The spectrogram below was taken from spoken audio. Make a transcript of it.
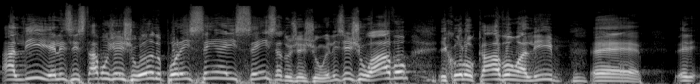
ali eles estavam jejuando, porém sem a essência do jejum. Eles jejuavam e colocavam ali, é, ele,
